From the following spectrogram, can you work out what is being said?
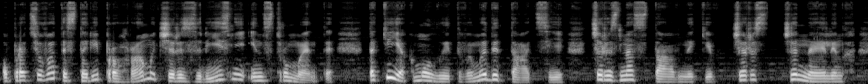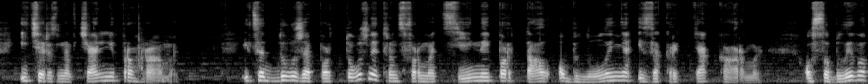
опрацювати старі програми через різні інструменти, такі як молитви, медитації, через наставників, через ченелінг і через навчальні програми. І це дуже потужний трансформаційний портал обнулення і закриття карми, особливо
